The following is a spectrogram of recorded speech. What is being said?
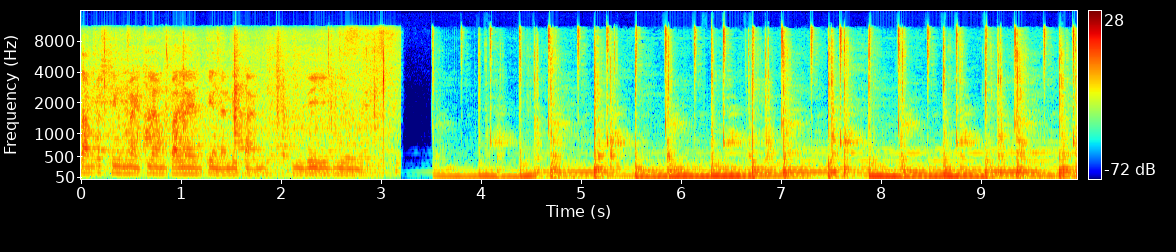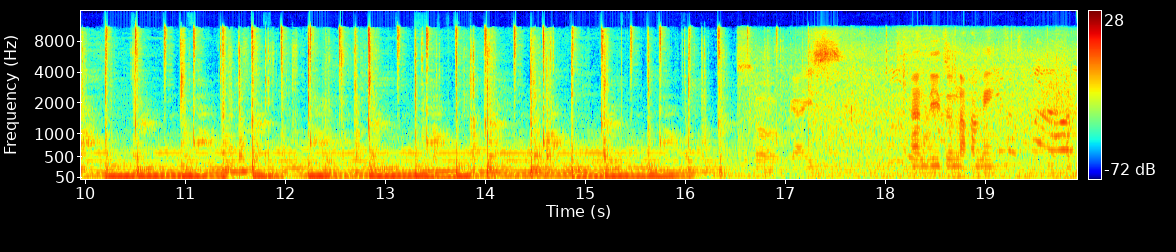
Tapos yung mic lang pala yung pinalitan. Hindi yung unit. So guys, nandito na kami. At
